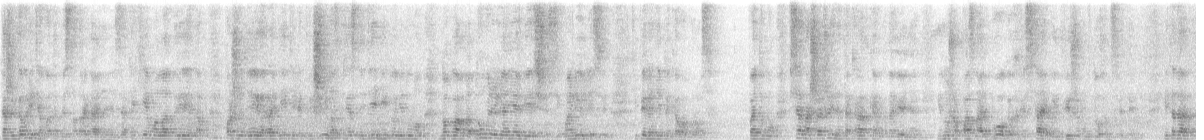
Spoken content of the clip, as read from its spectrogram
Даже говорить об этом без содрогания нельзя. Какие молодые, там, пожилые родители пришли в воскресный день, никто не думал. Но главное, думали ли они о вечности, молились ли. Теперь один только вопрос. Поэтому вся наша жизнь это краткое мгновение. И нужно познать Бога, Христа и быть движимым Духом Святым. И тогда,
